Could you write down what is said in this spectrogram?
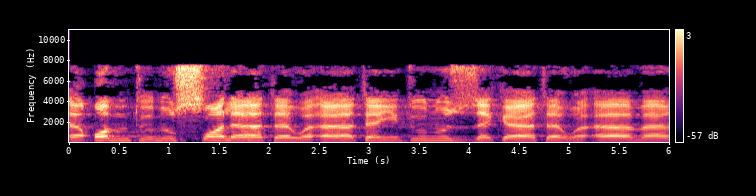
أقمتم الصلاة وآتيتم الزكاة وآمنتم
